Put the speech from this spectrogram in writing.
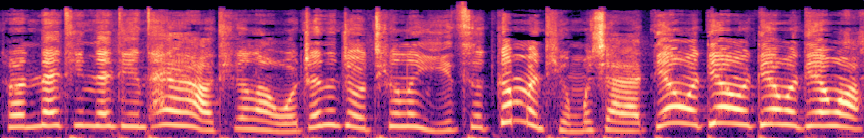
他说 nineteen nineteen 太好听了，我真的就听了一次，根本停不下来，点我点我点我点我。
